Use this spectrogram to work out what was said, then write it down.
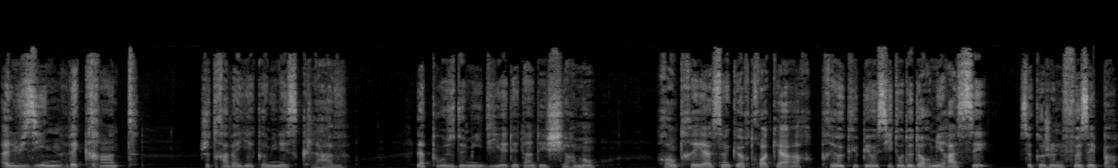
à l'usine avec crainte. Je travaillais comme une esclave. La pause de midi était un déchirement. Rentrer à cinq heures trois quarts, préoccupé aussitôt de dormir assez, ce que je ne faisais pas.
